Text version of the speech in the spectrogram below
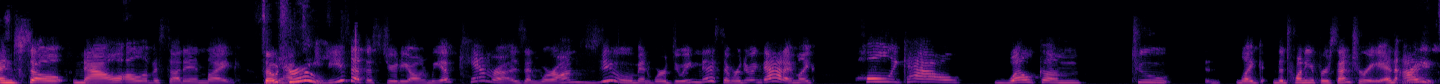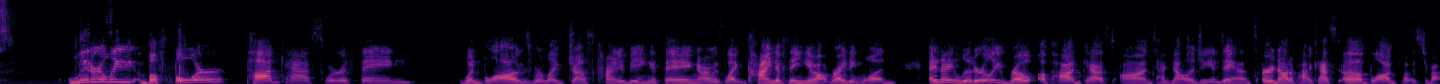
and so now all of a sudden, like, so we have true. TVs at the studio and we have cameras and we're on Zoom and we're doing this and we're doing that. I'm like, holy cow, welcome to like the 21st century. And I literally before podcasts were a thing, when blogs were like just kind of being a thing, I was like kind of thinking about writing one. And I literally wrote a podcast on technology and dance, or not a podcast, a blog post about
